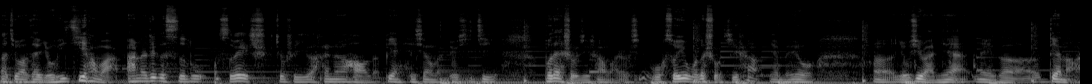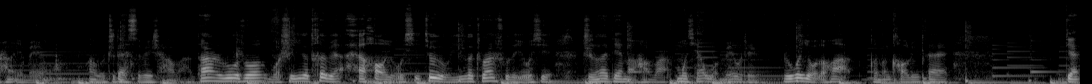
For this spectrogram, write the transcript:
那就要在游戏机上玩。按照这个思路，Switch 就是一个很好的便携性的游戏机，不在手机上玩游戏。我所以我的手机上也没有，呃，游戏软件，那个电脑上也没有啊，我只在 Switch 上玩。当然，如果说我是一个特别爱好游戏，就有一个专属的游戏只能在电脑上玩。目前我没有这个，如果有的话，可能考虑在。电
